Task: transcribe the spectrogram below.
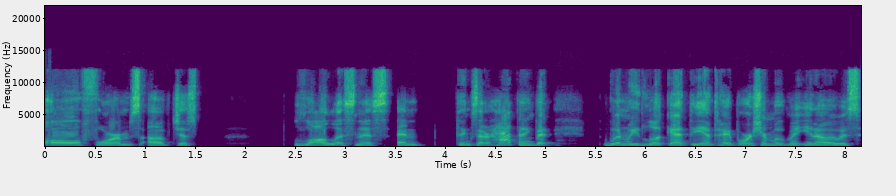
all forms of just lawlessness and things that are happening. But when we look at the anti abortion movement, you know, it was,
